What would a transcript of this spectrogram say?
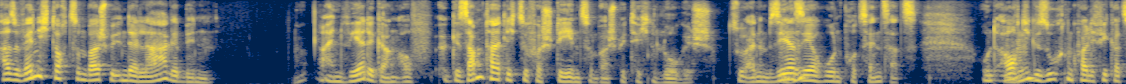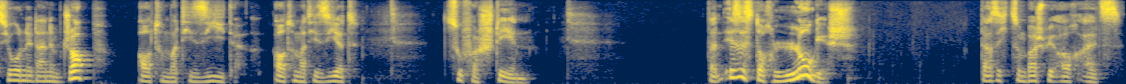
Also wenn ich doch zum Beispiel in der Lage bin, einen Werdegang auf äh, gesamtheitlich zu verstehen, zum Beispiel technologisch, zu einem sehr, mhm. sehr hohen Prozentsatz und auch mhm. die gesuchten Qualifikationen in einem Job automatisiert, automatisiert zu verstehen, dann ist es doch logisch, dass ich zum Beispiel auch als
